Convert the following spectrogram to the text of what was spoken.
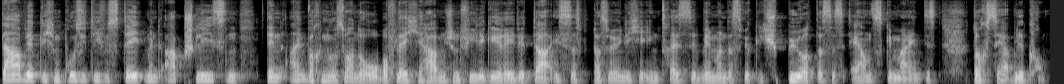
da wirklich ein positives Statement abschließen, denn einfach nur so an der Oberfläche haben schon viele geredet, da ist das persönliche Interesse, wenn man das wirklich spürt, dass es ernst gemeint ist, doch sehr willkommen.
